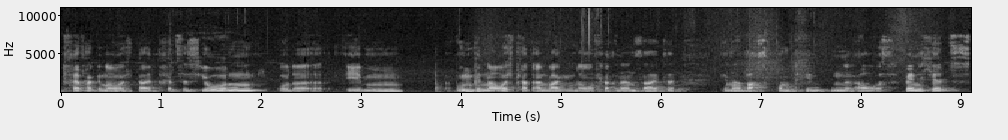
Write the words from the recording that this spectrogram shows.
Treffergenauigkeit, Präzision oder eben Ungenauigkeit anbelangt und auf der anderen Seite immer, was kommt hinten raus. Wenn ich jetzt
